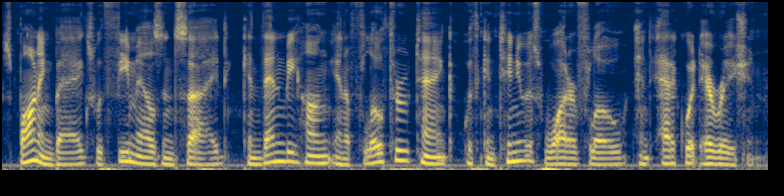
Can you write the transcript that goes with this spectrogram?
Spawning bags with females inside can then be hung in a flow-through tank with continuous water flow and adequate aeration.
